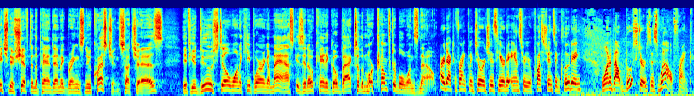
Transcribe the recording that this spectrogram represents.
Each new shift in the pandemic brings new questions, such as if you do still want to keep wearing a mask, is it okay to go back to the more comfortable ones now? Our Dr. Frank McGeorge is here to answer your questions, including one about boosters as well. Frank.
